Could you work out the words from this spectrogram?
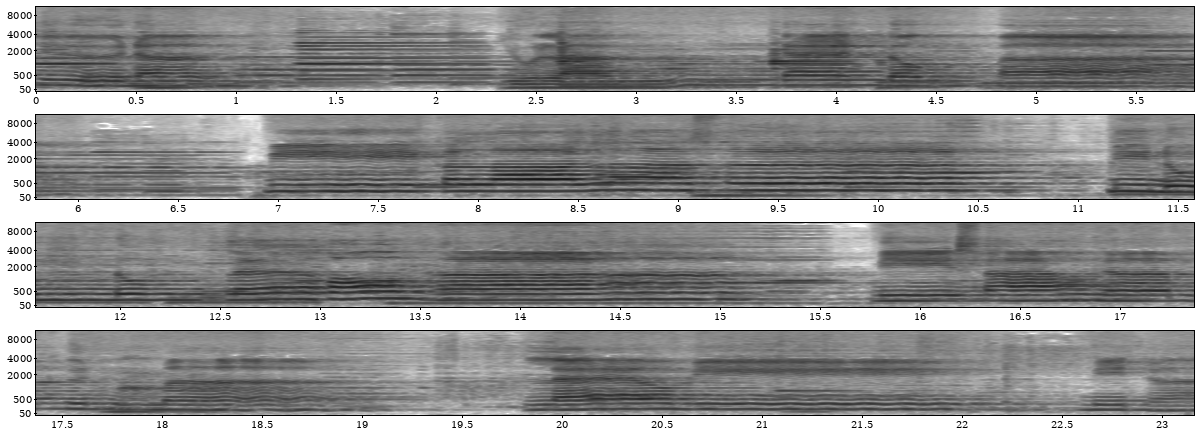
ชื่อดัง อยู่หลังแดนดงป่า มีกะลาลาเซอมีหนุ่มหนุ่มเพลอห้องหา มีสาวงามขึ้นมา แล้วมีมิดา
